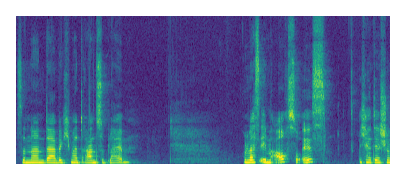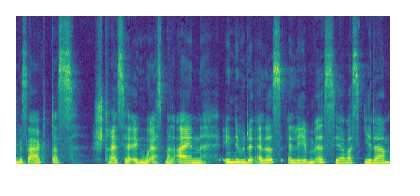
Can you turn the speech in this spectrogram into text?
sondern da wirklich mal dran zu bleiben. Und was eben auch so ist, ich hatte ja schon gesagt, dass Stress ja irgendwo erstmal ein individuelles Erleben ist, ja, was jeder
